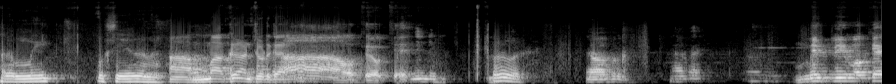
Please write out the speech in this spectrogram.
അത് ഉമ്മി മുസ്ലിമാണ് ആ അമ്മയ്ക്ക് കാണിച്ചു കൊടുക്കാൻ ആ ഓക്കെ ഓക്കെ ഉമ്മിപ്പിയും ഒക്കെ.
